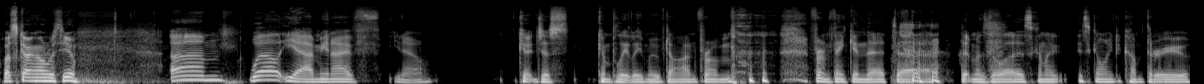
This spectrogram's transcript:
What's going on with you? Um. Well, yeah. I mean, I've you know just completely moved on from from thinking that uh, that Mozilla is gonna is going to come through.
